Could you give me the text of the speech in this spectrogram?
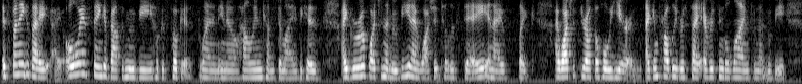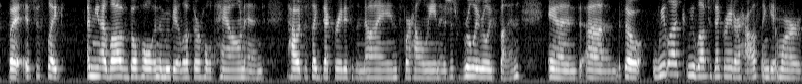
it's funny because I, I always think about the movie hocus pocus when you know halloween comes to mind because i grew up watching that movie and i watch it till this day and i've like i watch it throughout the whole year and i can probably recite every single line from that movie. But it's just like I mean, I love the whole in the movie. I love their whole town and how it's just like decorated to the nines for Halloween. It's just really, really fun. And um, so we like we love to decorate our house and get more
